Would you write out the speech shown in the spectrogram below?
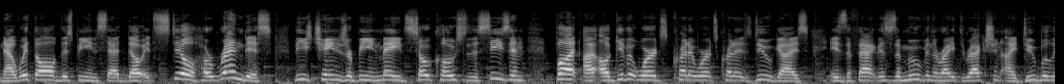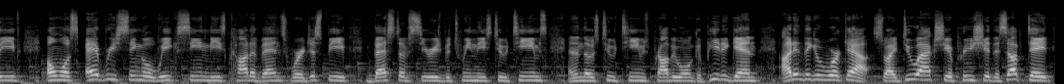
Now, with all of this being said, though, it's still horrendous. These changes are being made so close to the season, but I- I'll give it words credit where it's credit is due, guys. Is the fact this is a move in the right direction. I do believe almost every single single week seeing these COD events where it just be best of series between these two teams, and then those two teams probably won't compete again. I didn't think it would work out. So I do actually appreciate this update,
